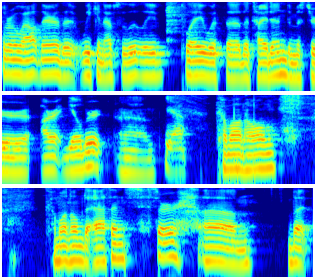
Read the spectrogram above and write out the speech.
throw out there that we can absolutely play with uh, the tight end, Mr. Arik Gilbert. Um, yeah, come on home, come on home to Athens, sir. Um, but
